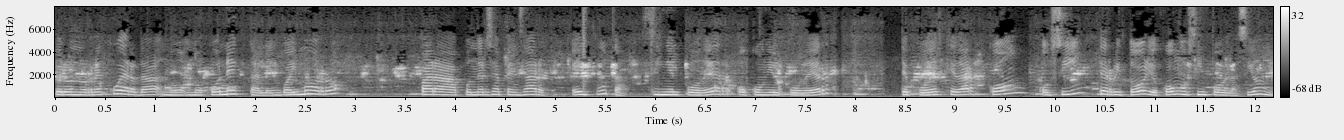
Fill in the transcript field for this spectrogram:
pero no recuerda, no, no conecta lengua y morro para ponerse a pensar, hey puta, sin el poder o con el poder te puedes quedar con o sin territorio, con o sin población.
